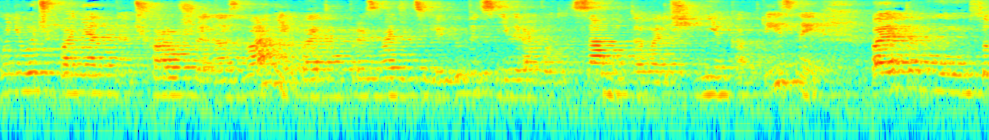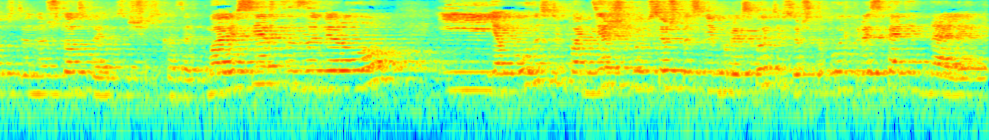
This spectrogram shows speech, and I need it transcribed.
У него очень понятное, очень хорошее название, поэтому производители любят с ними работать. Сам он товарищ не капризный, поэтому, собственно, что остается еще сказать? Мое сердце замерло, и я полностью поддерживаю все, что с ним происходит, и все, что будет происходить далее.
